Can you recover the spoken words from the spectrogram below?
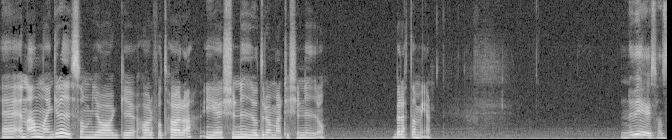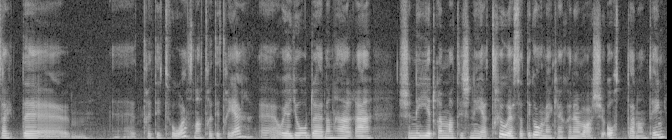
Eh, en annan grej som jag har fått höra är 29 drömmar till 29. Berätta mer. Nu är jag ju som sagt eh, 32, snart 33 eh, och jag gjorde den här eh, 29 drömmar till 29. Tror jag satte igång den kanske när jag var 28 någonting.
